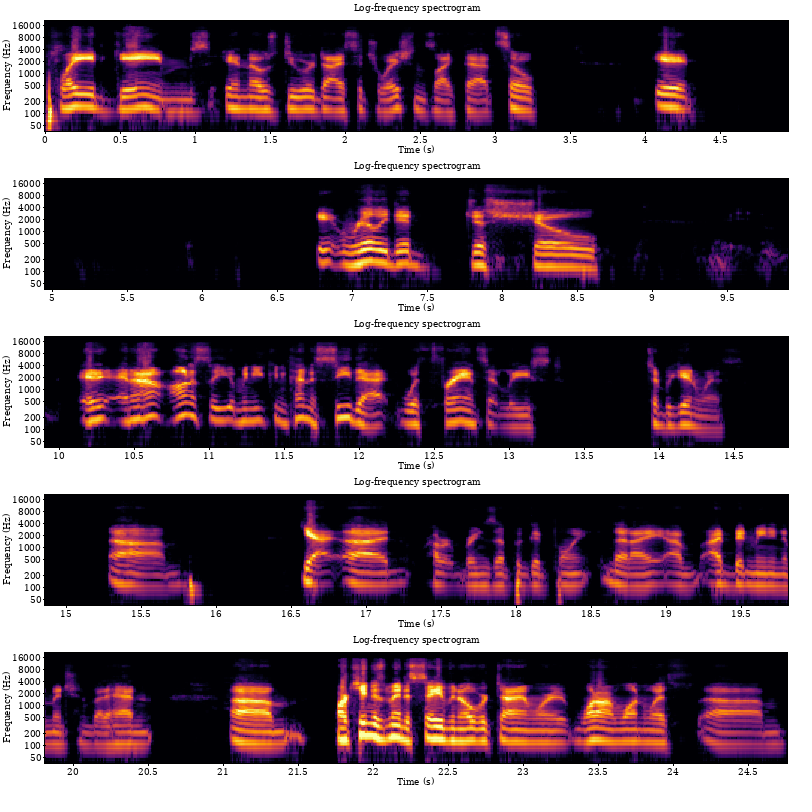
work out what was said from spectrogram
played games in those do or die situations like that. So it it really did just show and and I, honestly, I mean, you can kind of see that with France at least to begin with. Um, yeah, uh, Robert brings up a good point that I I've, I've, been meaning to mention, but I hadn't. Um, Martinez made a save in overtime where one on one with um,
